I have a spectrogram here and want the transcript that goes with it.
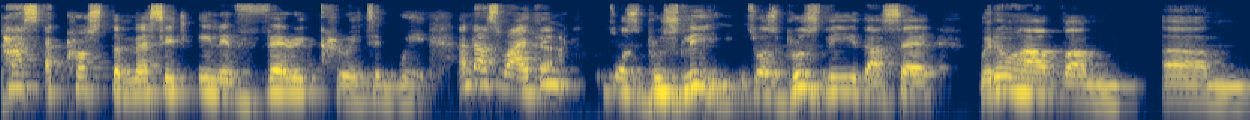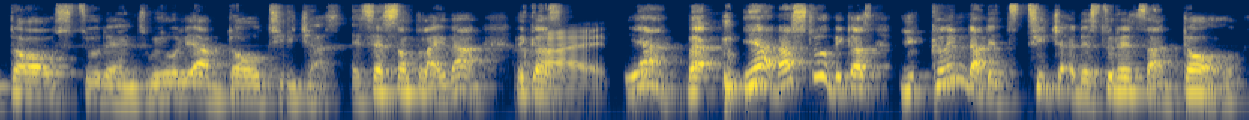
pass across the message in a very creative way. And that's why I think yeah. it was Bruce Lee. It was Bruce Lee that said, we don't have um, um, dull students, we only have dull teachers. It says something like that. Because right. yeah, but yeah, that's true. Because you claim that the teacher, the students are dull,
